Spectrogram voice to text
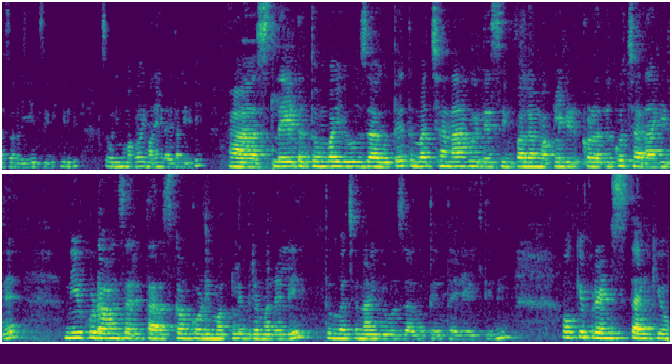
ಸೊ ನೋಡಿ ಈ ರೀತಿ. ಸೊ ನಿಮ್ಮ ಮಗ ಮನೆಯಿಂದ ಆಯ್ತಾ ಸ್ಲೇಟ್ ತುಂಬಾ ಯೂಸ್ ಆಗುತ್ತೆ. ತುಂಬಾ ಚೆನ್ನಾಗೂ ಇದೆ ಆಗಿ ಮಕ್ಳಿಗೆ ಇಟ್ಕೊಳ್ಳೋದಕ್ಕೂ ಚೆನ್ನಾಗಿದೆ. ನೀವು ಕೂಡ ಒಂದ್ಸರಿ ತರಿಸ್ಕೊಂಡು ಕೊಡಿ ಮಕ್ಕಳಿದ್ರೆ ಮನೇಲಿ. ತುಂಬಾ ಚೆನ್ನಾಗಿ ಯೂಸ್ ಆಗುತ್ತೆ ಅಂತ ಹೇಳ್ತೀನಿ. Okay friends thank you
